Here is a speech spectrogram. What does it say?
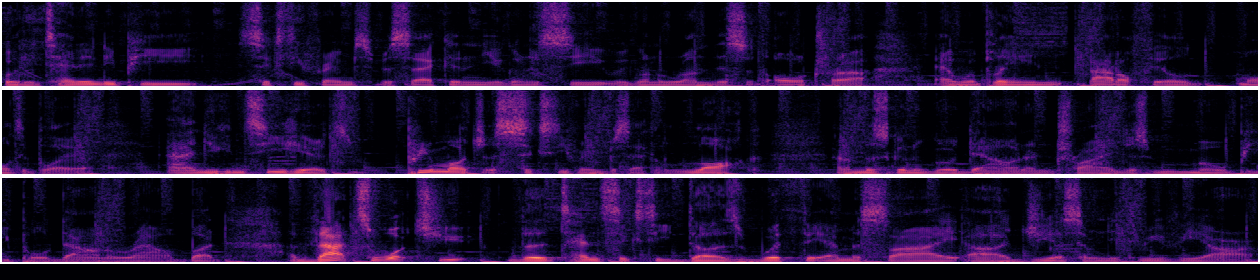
go to 1080p, 60 frames per second. You're going to see we're going to run this at ultra, and we're playing Battlefield multiplayer. And you can see here, it's pretty much a 60 frame per second lock. And I'm just going to go down and try and just mow people down around. But that's what you, the 1060 does with the MSI uh, GS73 VR.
